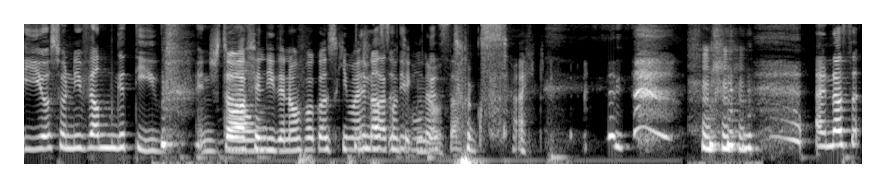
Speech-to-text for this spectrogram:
E eu sou nível negativo. Então, Estou ofendida, não vou conseguir mais a falar nossa contigo. Não, divulgação. estou a. A nossa,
